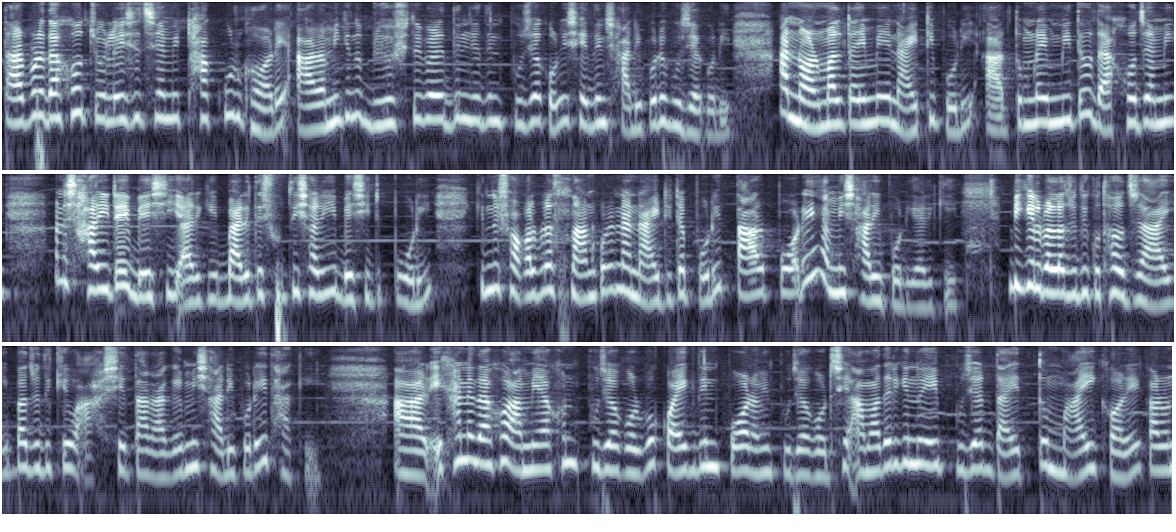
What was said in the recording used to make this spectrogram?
তারপরে দেখো, চলে এসেছি আমি ঠাকুর ঘরে। আর আমি কিন্তু বৃহস্পতিবারের দিন যেদিন পূজা করি, সেদিন শাড়ি পরে পূজা করি। আর নর্মাল টাইমে নাইটি পরি। আর তোমরা এমনিতেও দেখো যে আমি মানে শাড়িটাই বেশি আর কি, বাড়িতে সুতি শাড়ি বেশি পরি। কিন্তু সকালবেলা স্নান করে না নাইটিটা পরি। তারপরে আমি শাড়ি পরি আর কি বিকেলবেলা যদি কোথাও যাই বা যদি কেউ আসে তার আগে আমি শাড়ি পরেই থাকি। আর এখানে দেখো আমি এখন পূজা করব, কয়েকদিন পর আমি পূজা করছি। আমাদের কিন্তু এই পূজার দায়িত্ব মাই করে, কারণ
